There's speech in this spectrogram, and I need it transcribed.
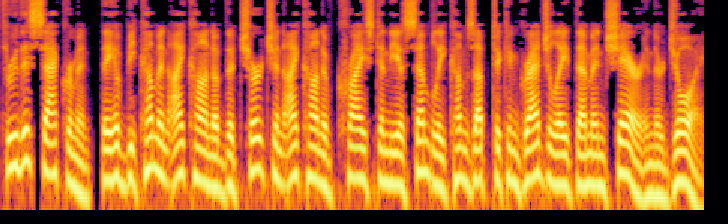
Through this sacrament, they have become an icon of the Church and icon of Christ and the assembly comes up to congratulate them and share in their joy.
